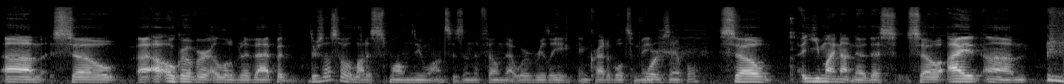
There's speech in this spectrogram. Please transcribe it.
Um, so uh, I'll go over a little bit of that, but there's also a lot of small nuances in the film that were really incredible to me. For example. So uh, you might not know this. So I, um, I'm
